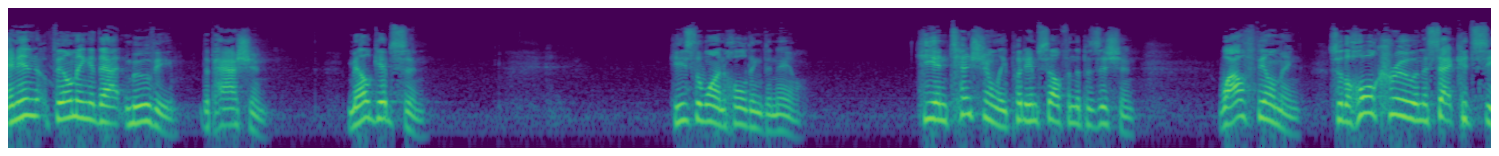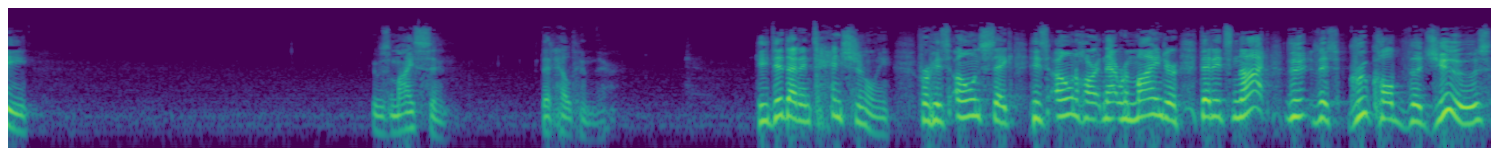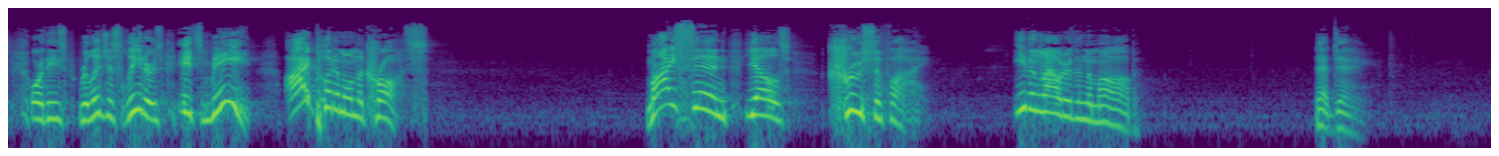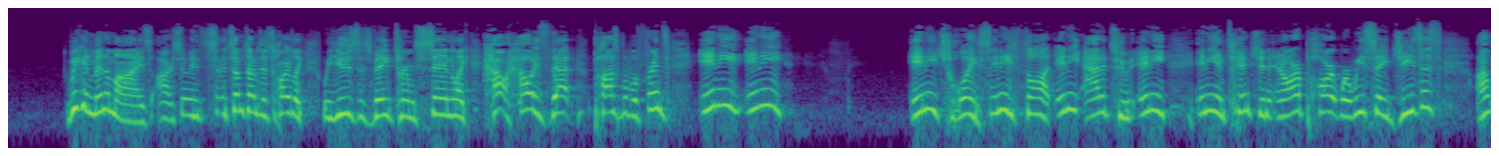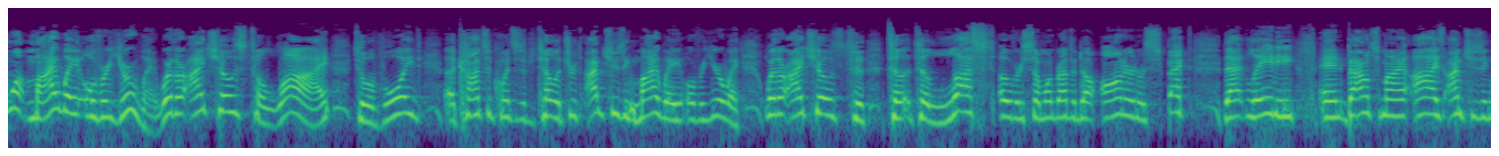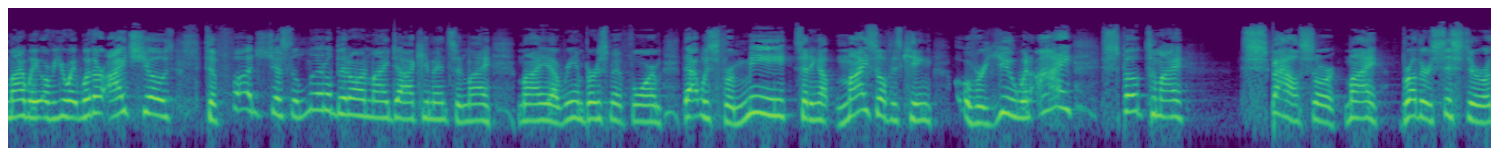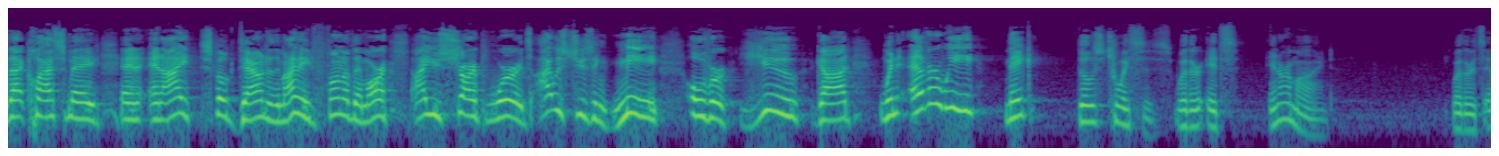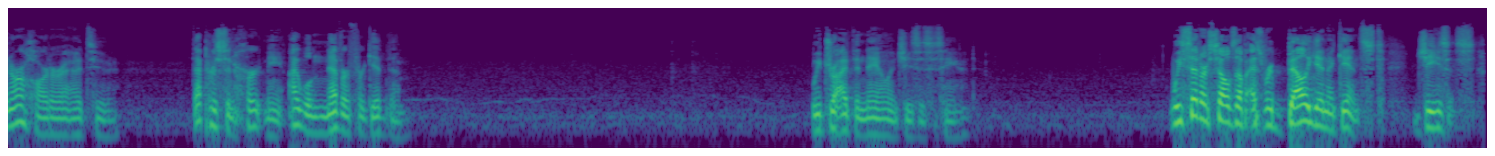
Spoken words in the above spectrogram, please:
And in filming that movie, The Passion, Mel Gibson, he's the one holding the nail. He intentionally put himself in the position while filming so the whole crew and the set could see it was my sin that held him there. He did that intentionally for his own sake, his own heart, and that reminder that it's not the, this group called the Jews or these religious leaders, it's me. I put him on the cross. My sin yells, crucify, even louder than the mob that day. We can minimize our, so sometimes it's hard, like we use this vague term sin, like how, how is that possible? But friends, any, any, any choice, any thought, any attitude, any, any intention in our part where we say, Jesus, I want my way over your way. Whether I chose to lie to avoid uh, consequences or to tell the truth, I'm choosing my way over your way. Whether I chose to, to, to lust over someone rather than honor and respect that lady and bounce my eyes, I'm choosing my way over your way. Whether I chose to fudge just a little bit on my documents and my, my uh, reimbursement form, that was for me setting up myself as king over you. When I spoke to my spouse or my brother or sister or that classmate and, and I spoke down to them, I made fun of them, or I used sharp words. I was choosing me over you, God. Whenever we make those choices, whether it's in our mind, whether it's in our heart or attitude, that person hurt me. I will never forgive them. We drive the nail in Jesus' hand. We set ourselves up as rebellion against Jesus.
